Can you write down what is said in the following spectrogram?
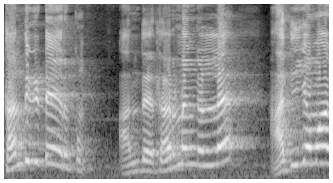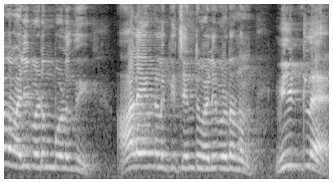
தந்துக்கிட்டே இருக்கும். அந்த தருணங்களில் அதிகமாக வழிபடும் பொழுது ஆலயங்களுக்கு சென்று வழிபடணும். வீட்டில்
